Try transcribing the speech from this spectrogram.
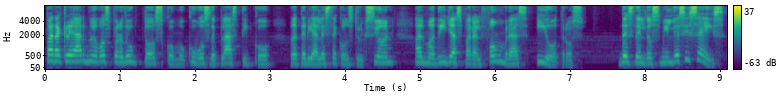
para crear nuevos productos como cubos de plástico, materiales de construcción, almohadillas para alfombras y otros. Desde el 2016,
